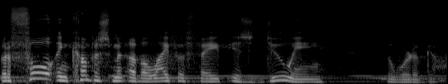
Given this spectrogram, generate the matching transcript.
But a full encompassment of a life of faith is doing the word of God.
